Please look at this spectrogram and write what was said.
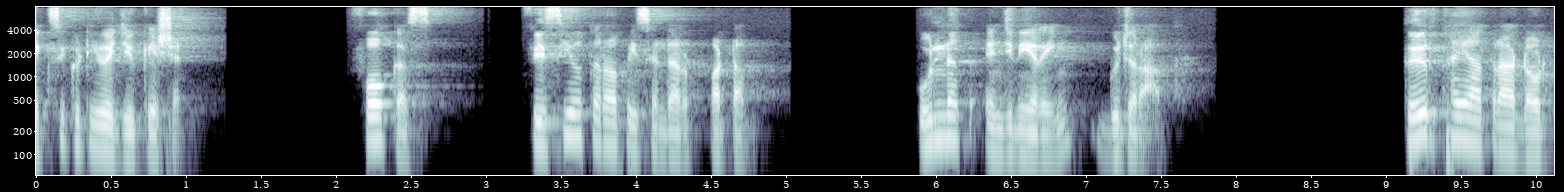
Executive Education. Focus Physiotherapy Center Pattam. Unnat engineering Gujarat Tirthayatra dot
